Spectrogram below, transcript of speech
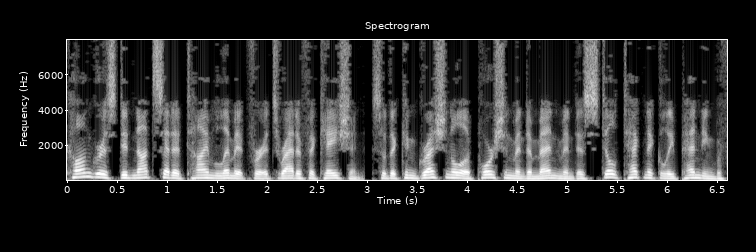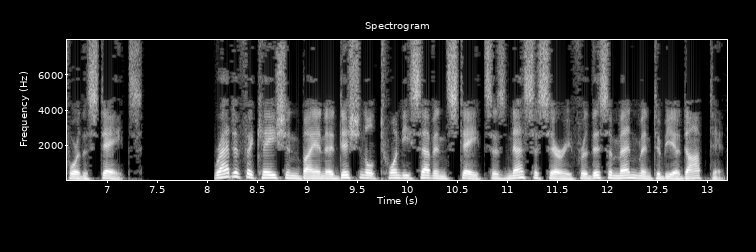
Congress did not set a time limit for its ratification, so the Congressional Apportionment Amendment is still technically pending before the states. Ratification by an additional 27 states is necessary for this amendment to be adopted.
